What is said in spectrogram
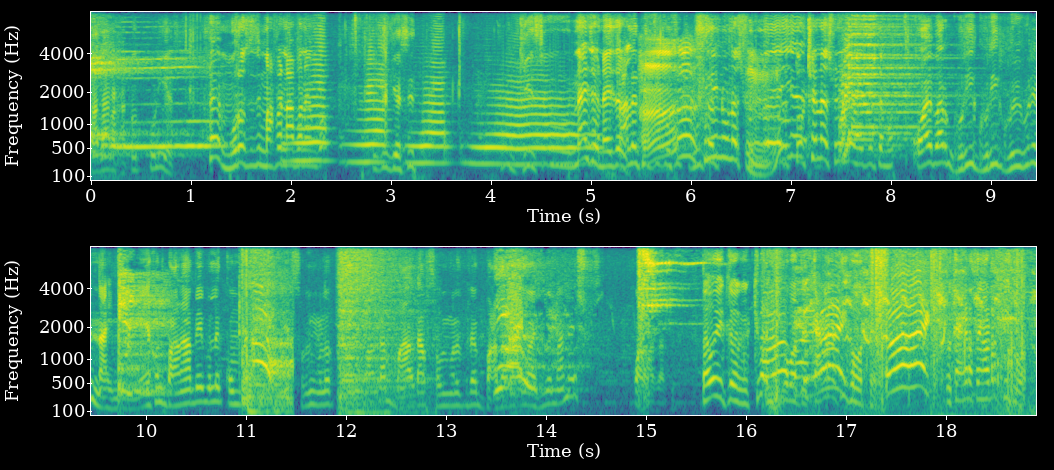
বাজার হাতত পড়ি আছে। মোর যদি মাফে না বানাবো তুই গেছিস নাই যাও নাই যাও শুনি না শুনি তো ঠেনা শুনি না হইতে কয়বার ঘুরি ঘুরি ঘুরি ঘুরি নাই এখন বানাবে বলে কোম্পানি সবই মূলত মালটা মালটা সবই মূলত বাজারে আসবে মানে পাওয়া যাবে তা ওই কিবা কি করতে কাকা কি করতে ওই কাকা সাঙ্গাটা কি করতে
